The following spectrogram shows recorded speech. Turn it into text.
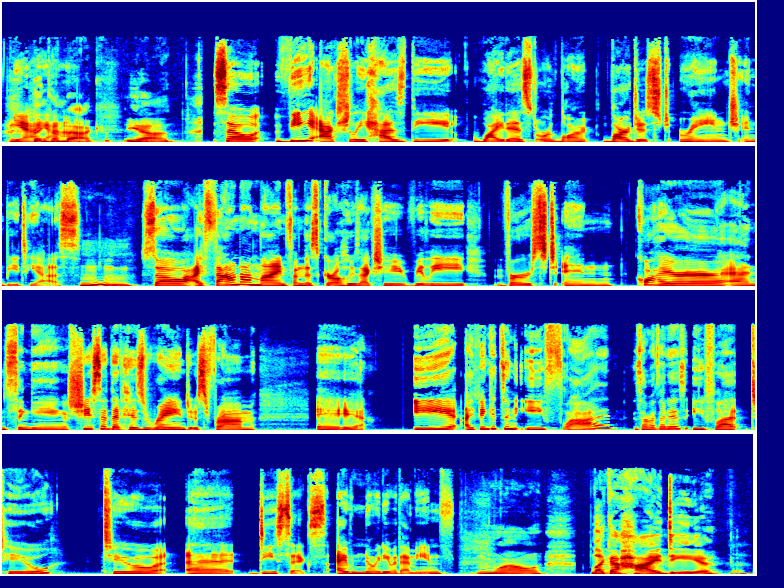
Yeah, then yeah. come back. Yeah. So V actually has the widest or lar- largest range in BTS. Hmm. So I found online from this girl who's actually really versed in choir and singing. She said that his range is from a E, I think it's an E flat. Is that what that is? E flat two to a D6. I have no idea what that means. Wow. Like a high D,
